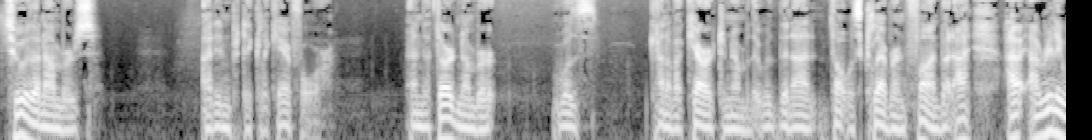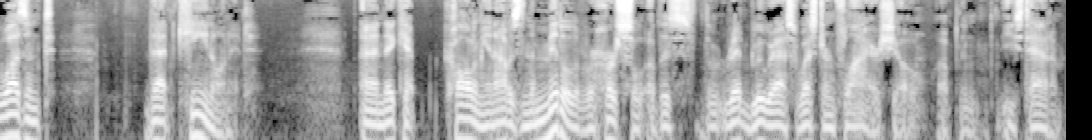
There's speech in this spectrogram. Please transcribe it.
two of the numbers I didn't particularly care for, and the third number was kind of a character number that that I thought was clever and fun. But I, I, I really wasn't that keen on it, and they kept calling me, and I was in the middle of rehearsal of this the Red Bluegrass Western Flyer show up in East Haddam,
